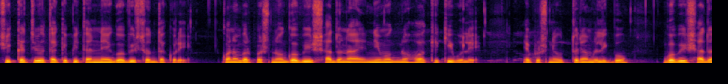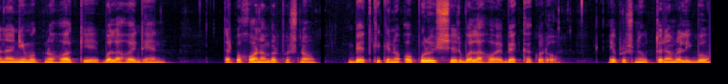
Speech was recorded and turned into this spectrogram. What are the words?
শিক্ষার্থীরাও তাকে পিতার নিয়ে গভীর শ্রদ্ধা করে। ক নম্বর প্রশ্ন, গভীর সাধনায় নিমগ্ন হওয়াকে কি বলে? এ প্রশ্নের উত্তরে আমরা লিখব, গভীর সাধনায় নিমগ্ন হওয়াকে বলা হয় ধ্যান। তারপর খ নম্বর প্রশ্ন বেদকে কেন অপরৈশ্যের বলা হয় ব্যাখ্যা করো? এ প্রশ্নের উত্তরে আমরা লিখব,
